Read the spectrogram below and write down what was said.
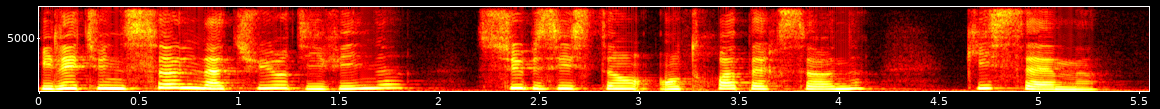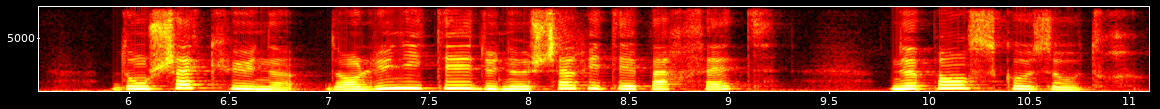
Il est une seule nature divine, subsistant en trois personnes, qui s'aiment, dont chacune, dans l'unité d'une charité parfaite, ne pense qu'aux autres.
